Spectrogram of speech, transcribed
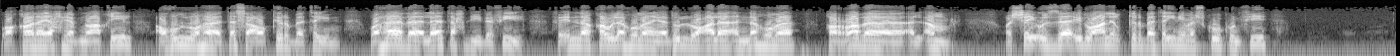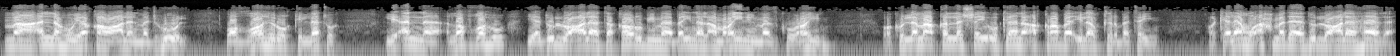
وقال يحيى بن عقيل أظنها تسع قربتين وهذا لا تحديد فيه فإن قولهما يدل على أنهما قربا الأمر. والشيء الزائد عن القربتين مشكوك فيه مع أنه يقع على المجهول والظاهر قلته لأن لفظه يدل على تقارب ما بين الأمرين المذكورين. وكلما قل الشيء كان أقرب إلى القربتين. وكلام أحمد يدل على هذا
